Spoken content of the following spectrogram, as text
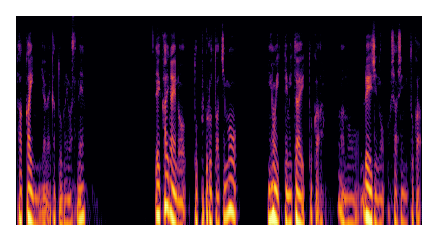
高いんじゃないかと思いますね。で、海外のトッププロたちも日本行ってみたいとか、あの、レイジの写真とか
